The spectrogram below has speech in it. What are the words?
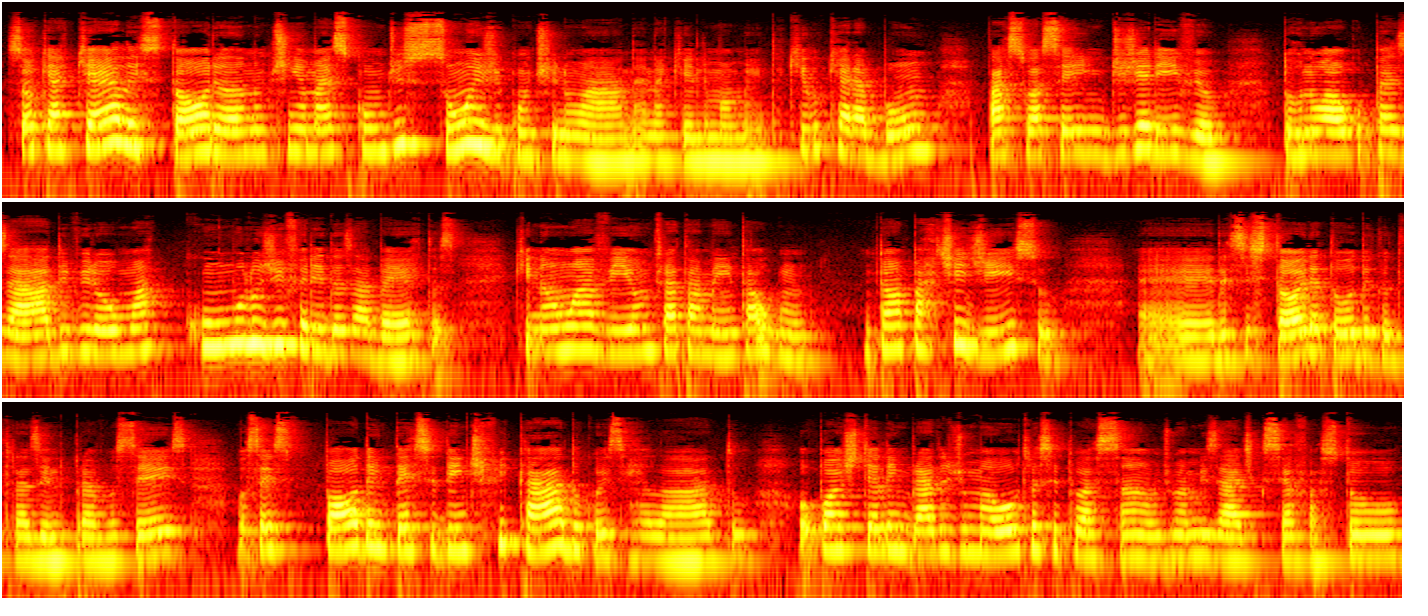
Só que aquela história ela não tinha mais condições de continuar né, naquele momento. Aquilo que era bom passou a ser indigerível, tornou algo pesado e virou um acúmulo de feridas abertas que não haviam tratamento algum. Então, a partir disso, é, dessa história toda que eu estou trazendo para vocês, vocês podem ter se identificado com esse relato, ou pode ter lembrado de uma outra situação, de uma amizade que se afastou,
